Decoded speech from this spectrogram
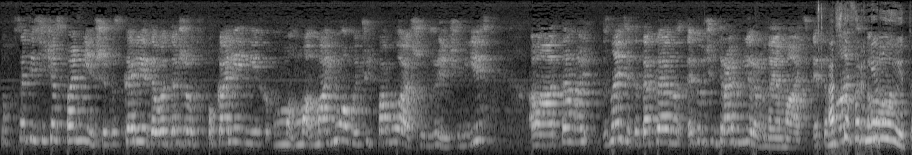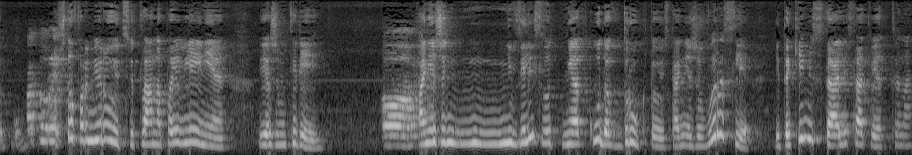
ну, кстати, сейчас поменьше, это скорее, да, вот даже вот в поколениях моем и чуть помладше у женщин есть, а, там, знаете, это такая, это очень травмированная мать. Это а мать, что формирует, а, которой... а что формирует, Светлана, появление матерей? А... Они же не взялись вот ниоткуда вдруг, то есть они же выросли и такими стали, соответственно.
